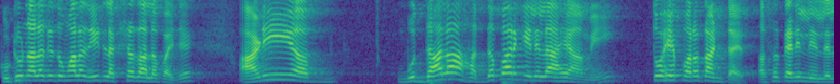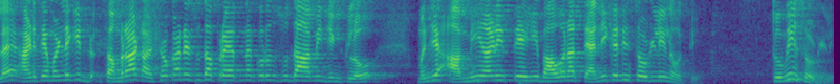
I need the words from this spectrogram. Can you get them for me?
कुठून आलं ते तुम्हाला नीट लक्षात आलं पाहिजे. आणि बुद्धाला हद्दपार केलेला आहे आम्ही तो हे परत आणतायत असं त्यांनी लिहिलेलं आहे. आणि ते म्हणले की ड- सम्राट अशोकाने सुद्धा प्रयत्न करून सुद्धा आम्ही जिंकलो. म्हणजे आम्ही आणि ते ही भावना त्यांनी कधी सोडली नव्हती. तुम्ही सोडली.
